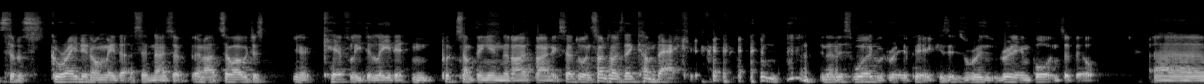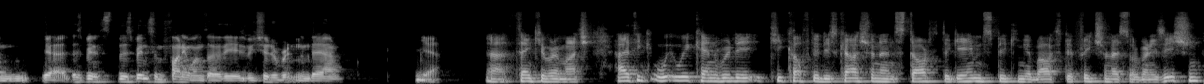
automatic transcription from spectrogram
sort of grated on me that I said no. So and I, so I would just you know carefully delete it and put something in that I found acceptable. And sometimes they come back, and you know this word would reappear because it's really, really important to Bill. Um, yeah, there's been there's been some funny ones over the years. We should have written them down. Yeah. Uh, thank you very much. I think we, we can really kick off the discussion and start the game speaking about the frictionless organization.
